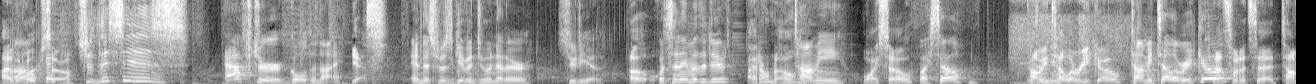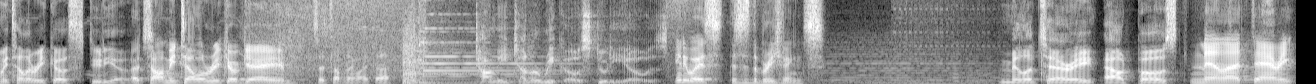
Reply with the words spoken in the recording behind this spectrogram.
I would Oh, hope okay. so. So this is after GoldenEye, Yes. and this was given to another studio. Oh. What's the name of the dude? I don't know. Tommy Why so? Wiseau? Tommy Tallarico? Tommy Tallarico? That's what it said. Tommy Tallarico Studios. a Tommy Tallarico game. Said something like that. Tommy Tallarico Studios. Anyways, this is the briefings. Military outpost. Military.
